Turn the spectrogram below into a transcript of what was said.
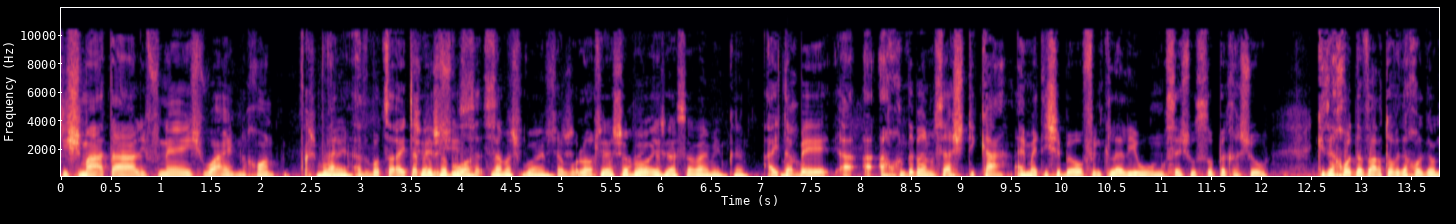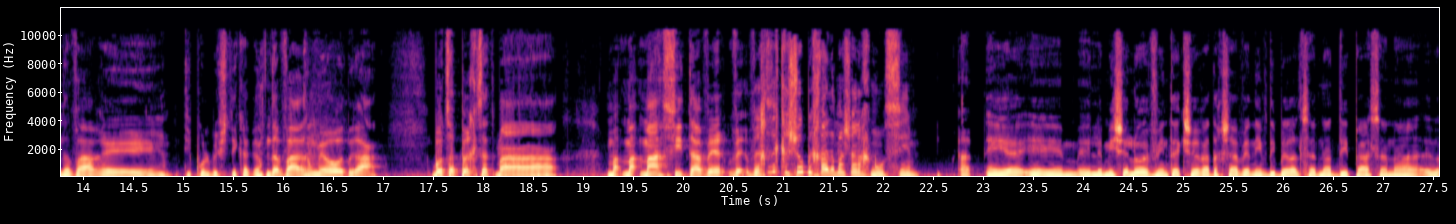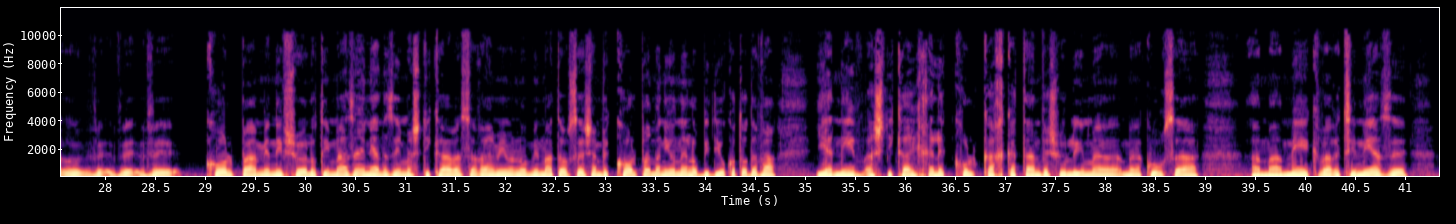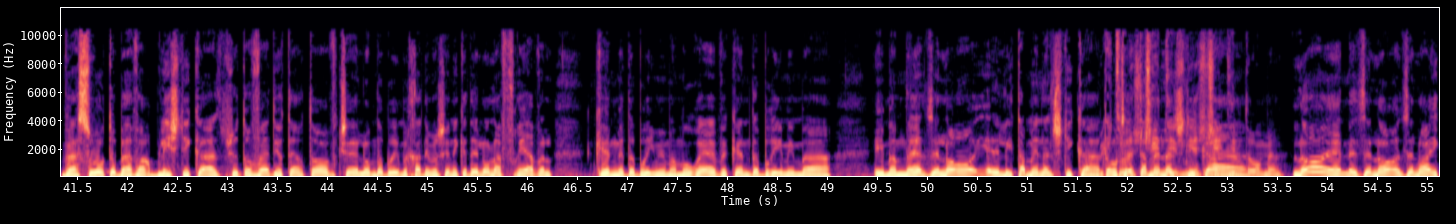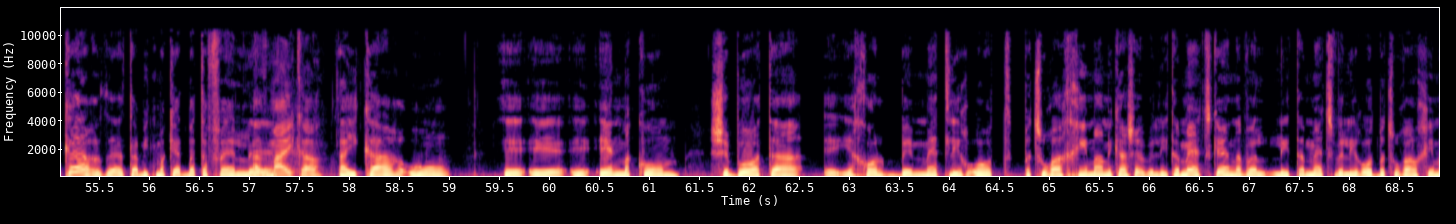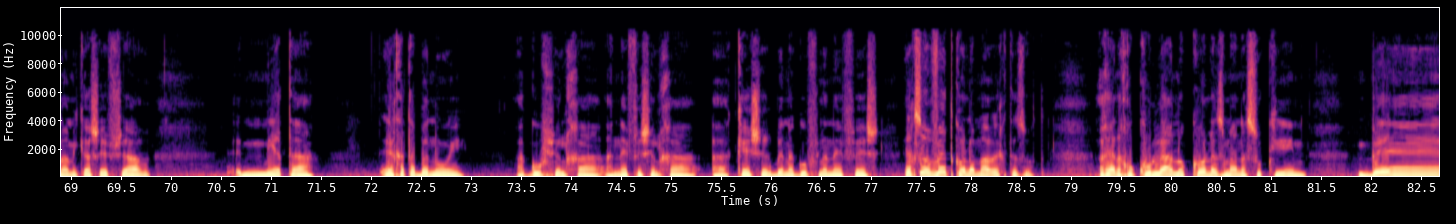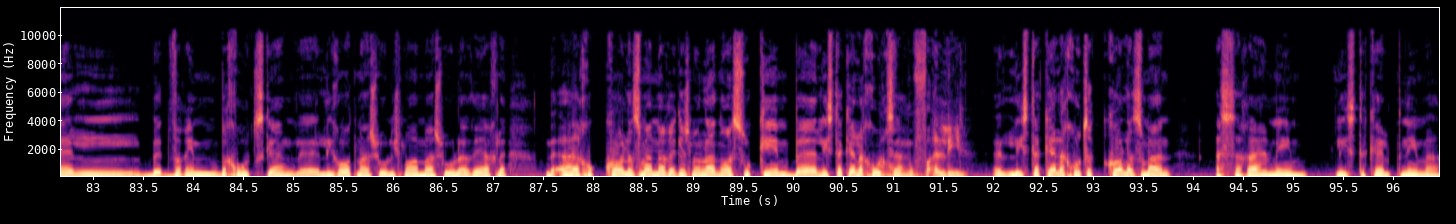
תשמע, אתה לפני שבועיים, נכון? שבועיים. אז בוא, היית באיזושהי... שבוע, למה שבועיים? שבוע, לא, כן, שבוע, יש עשרה ימים, כן. היית נכון. ב... אנחנו לדבר על נושא השתיקה, האמת היא שבאופן כללי הוא נושא שהוא סופר חשוב, כי זה יכול להיות דבר טוב וזה יכול להיות גם דבר, אה, טיפול בשתיקה, גם דבר מאוד רע. בוא תספר קצת מה, מה, מה, מה עשית ו, ו, ואיך זה קשור בכלל למה שאנחנו עושים. אה, אה, למי שלא הבין את ההקשר עד עכשיו, יניב דיבר על סדנת ויפאסנה, וכל פעם יניב שואל אותי, מה זה העניין הזה עם השתיקה ועשרה ימים, אני לא מבין מה אתה עושה שם, וכל פעם אני עונה לו בדיוק אותו דבר. יניב, השתיקה היא חלק כל כך קטן ושולי מה, מהקורס המעמיק והרציני הזה, ועשו אותו בעבר בלי שתיקה, אז פשוט עובד יותר טוב כשלא מדברים אחד עם השני כדי לא להפריע, אבל כן מדברים עם המורה וכן מדברים עם, ה, עם המנהל, זה לא אה, להתאמן על שתיקה. אתה רוצה להתאמן על צ'יטים, יש שתיקה? צ'יטים, אתה אומר. לא, אין, זה לא, זה לא העיקר, זה, אתה מתמקד בטפל. אז אה, מה העיקר? העיקר הוא, אה, אה, אה, אין מקום שבו אתה אה, יכול באמת לראות בצורה הכי מעמיקה, ש... להתאמץ, כן? אבל להתאמץ ולראות בצורה הכי מעמיקה שאפשר, אה, מי אתה, איך אתה בנוי, הגוף שלך, הנפש שלך, הקשר בין הגוף לנפש, איך זה עובד כל המערכת הזאת. הרי אנחנו כולנו כל הזמן עסוקים ב... בדברים בחוץ, כן? לראות משהו, לשמוע משהו, להריח. אנחנו כל הזמן מהרגע שנולדנו עסוקים בלהסתכל החוצה. אנחנו מופעלים. להסתכל החוצה כל הזמן. עשרה ימים, להסתכל פנימה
